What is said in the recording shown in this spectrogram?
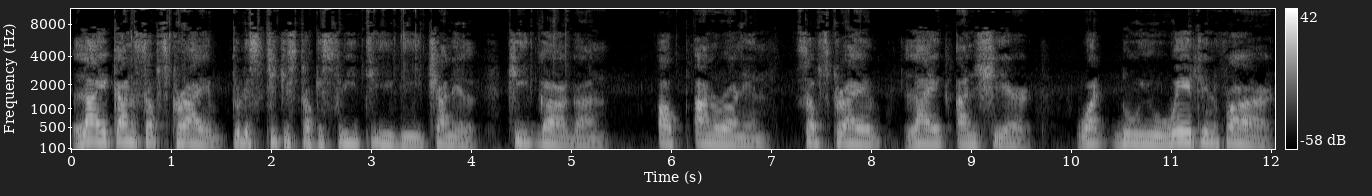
Like and subscribe to the Sticky Stucky Sweet TV channel. Keith Gorgan, up and running. Subscribe, like and share. What do you waiting for?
